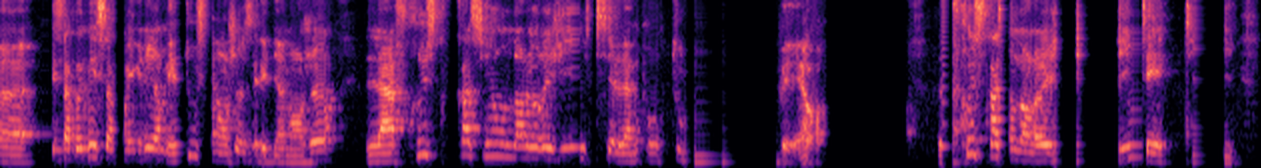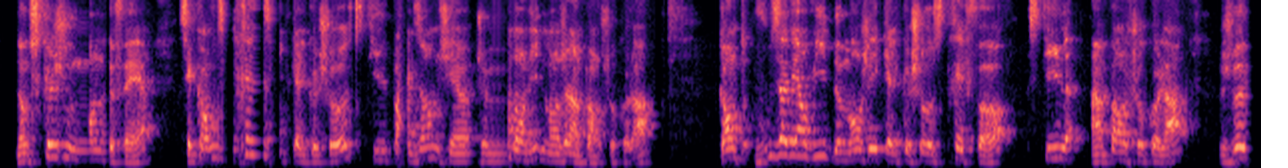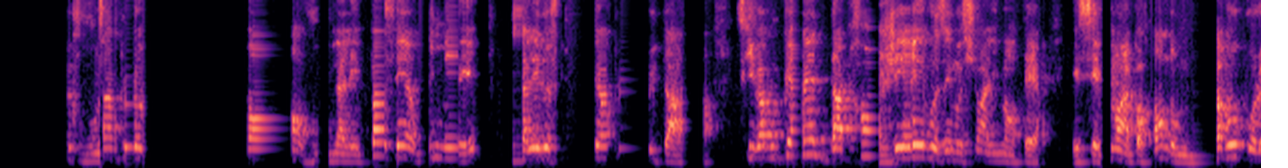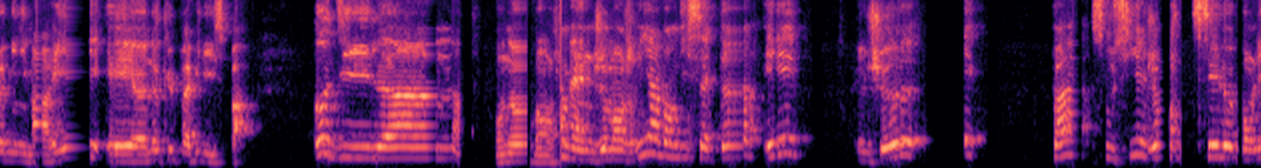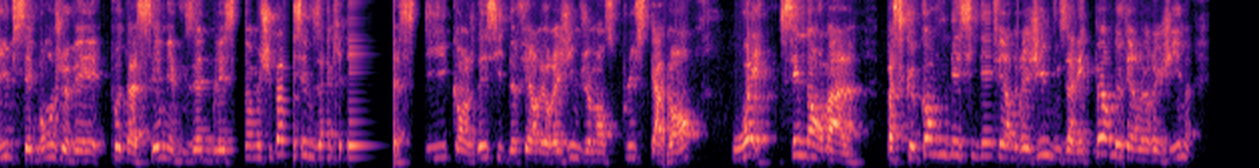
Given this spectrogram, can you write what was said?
Euh, les abonnés savent maigrir, mais tous les mangeuses et les bien mangeurs, la frustration dans le régime, c'est l'amour pour tout la frustration dans le régime, c'est donc ce que je vous demande de faire, c'est quand vous êtes très de quelque chose, style par exemple, je me envie de manger un pain au chocolat. Quand vous avez envie de manger quelque chose très fort, style un pain au chocolat, je veux vous simplement n'allez pas faire d'immédiat, vous allez le faire plus tard. Ce qui va vous permettre d'apprendre à gérer vos émotions alimentaires. Et c'est vraiment important. Donc, bravo pour le mini-mari et euh, ne culpabilise pas. Odile, on ne mange je mange rien avant 17 heures et je pas souci C'est le bon livre, c'est bon, je vais potasser, mais vous êtes blessé. Non, mais je ne suis pas blessé, vous inquiétez. Si quand je décide de faire le régime, je mange plus qu'avant, ouais, c'est normal. Parce que quand vous décidez de faire le régime, vous avez peur de faire le régime.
